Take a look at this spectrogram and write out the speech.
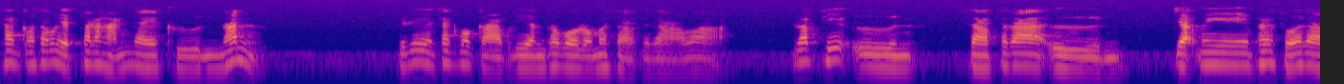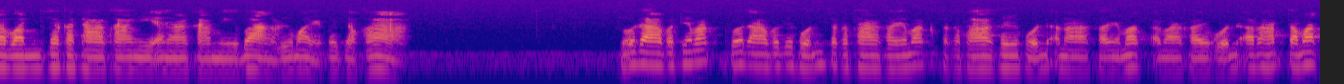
ท่านก็สำเร็จพระอรหันต์ในคืนนั้นทีนี้ท่านก็กราบเรียนพระบรมศาสดาว่ารัฐที่อื่น ศาสดาอื่น จะมีพระโสดาบันสกทาคามีอนาคามีบ้างหรือไม่พระเจ้าข้าโสดาปฏิมักโสดาปฏิผลสกทาคายมักสกทาเคยผลอนาคายมักอนาคายผลอรหัตตมัก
